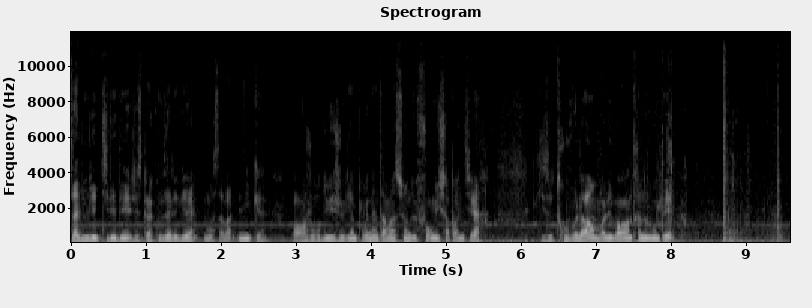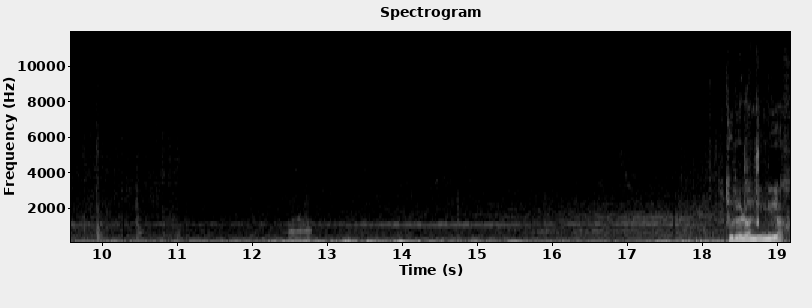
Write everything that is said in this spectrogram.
Salut les petits dédés, j'espère que vous allez bien, moi ça va nickel. Alors aujourd'hui je viens pour une intervention de fourmis charpentières qui se trouve là, on va les voir en train de monter. Voilà. Tout le long du mur,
